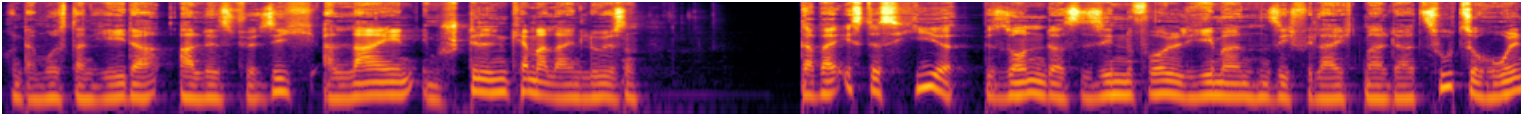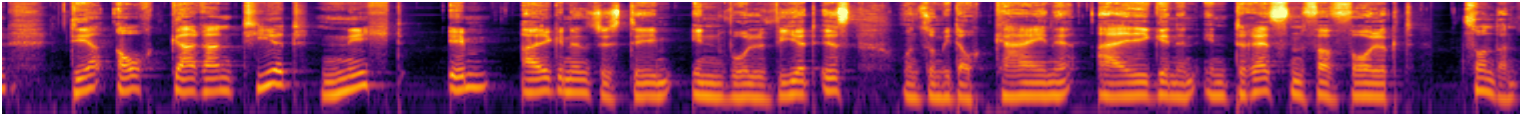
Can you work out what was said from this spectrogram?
und da muss dann jeder alles für sich allein im stillen Kämmerlein lösen. Dabei ist es hier besonders sinnvoll, jemanden sich vielleicht mal dazu zu holen, der auch garantiert nicht im eigenen System involviert ist und somit auch keine eigenen Interessen verfolgt, sondern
